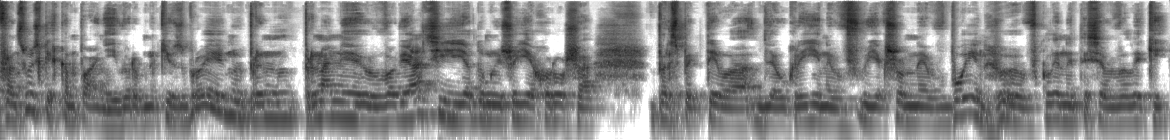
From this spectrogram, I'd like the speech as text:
французьких компаній, виробників зброї. Ну, при, принаймні в авіації, я думаю, що є хороша перспектива для України, якщо не в Боїнг е, вклинитися в великий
